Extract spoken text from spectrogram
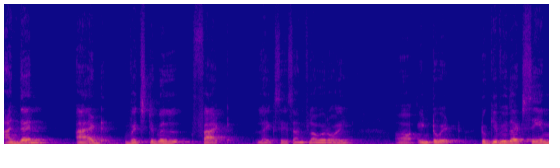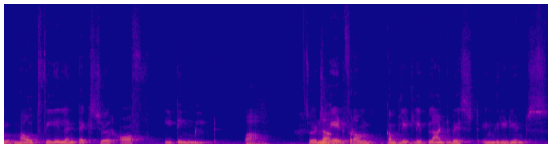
And then add vegetable fat like say sunflower oil uh, into it to give you that same mouthfeel and texture of eating meat. Wow. so it's Now- made from completely plant-based ingredients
